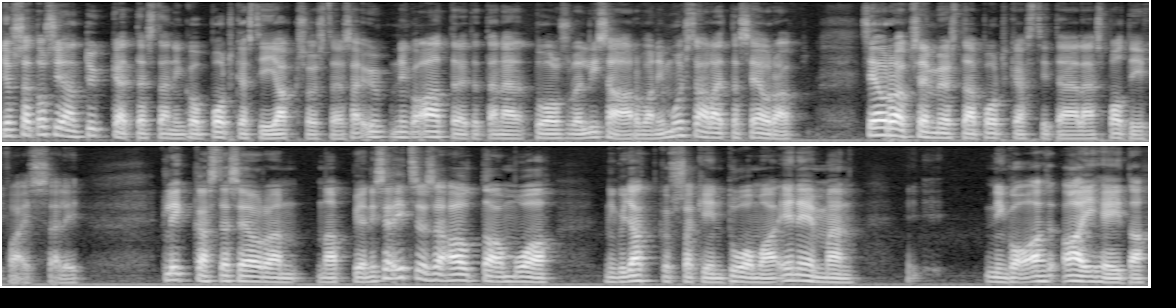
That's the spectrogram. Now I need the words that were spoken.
jos sä tosiaan tykkäät tästä niin kuin, podcastin jaksoista ja sä niin kuin, ajattelet, että nämä tuo sulle lisäarvoa, niin muista laittaa seura- seuraukseen myös tämä podcasti täällä Spotifyssa. Eli klikkaa sitä seuraan nappia, niin se itse asiassa auttaa mua niin kuin, jatkossakin tuomaan enemmän niin kuin, aiheita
